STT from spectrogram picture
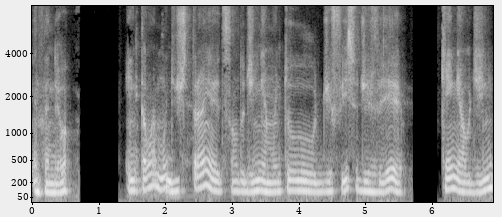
Entendeu? Então é muito estranha a edição do Jim, é muito difícil de ver quem é o Jim.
